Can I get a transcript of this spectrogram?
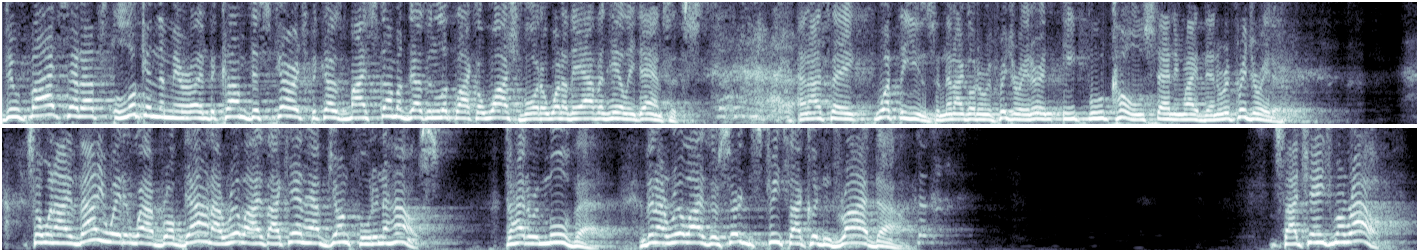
do five setups, look in the mirror, and become discouraged because my stomach doesn't look like a washboard or one of the Evan Haley dances. And I say, what the use? And then I go to refrigerator and eat food cold standing right there in the refrigerator. So when I evaluated where I broke down, I realized I can't have junk food in the house. So I had to remove that. And then I realized there's certain streets I couldn't drive down. So I changed my route.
